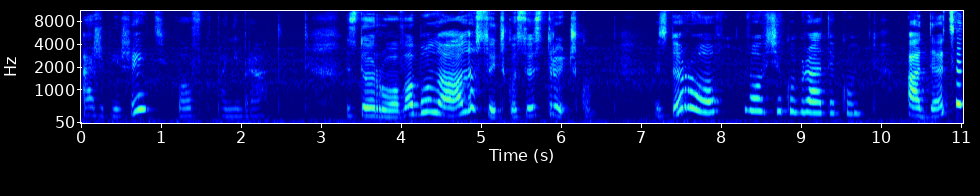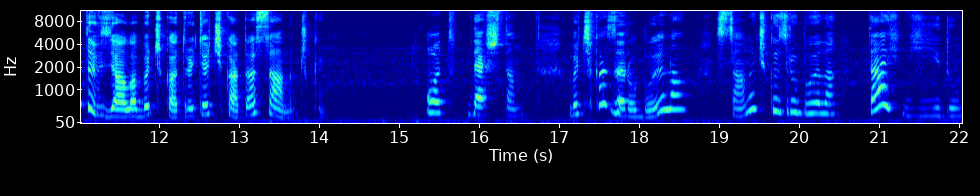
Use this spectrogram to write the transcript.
Аж біжить вовк панібрат. Здорова була, лисичко, сестричко. Здоров, вовчику, братику. А де це ти взяла бичка, третячка та саночки? От, де ж там? Бичка заробила, саночки зробила та й їду.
